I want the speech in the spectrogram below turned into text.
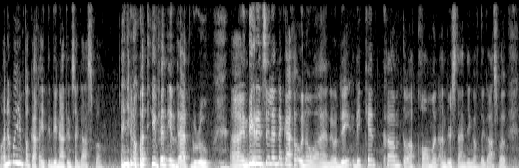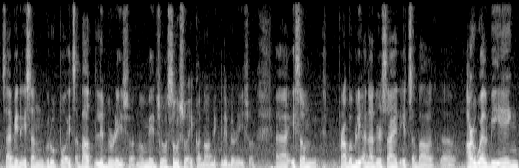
ano ba yung pagkakaintindi natin sa gospel? And you know what? Even in that group, uh, hindi rin sila nagkakaunawaan. They, they can't come to a common understanding of the gospel. Sabi ng isang grupo, it's about liberation. No? Medyo socio-economic liberation. Uh, isang, probably another side, it's about uh, our well-being,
